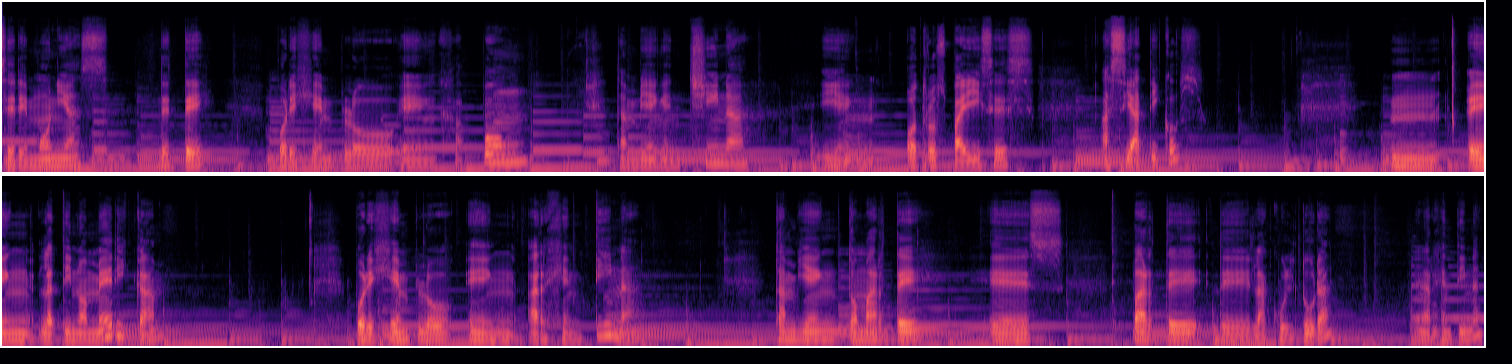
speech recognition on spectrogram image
ceremonias de té, por ejemplo en Japón, también en China y en otros países asiáticos. Mm, en Latinoamérica por ejemplo, en Argentina, también tomar té es parte de la cultura en Argentina.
